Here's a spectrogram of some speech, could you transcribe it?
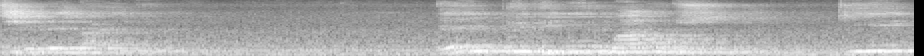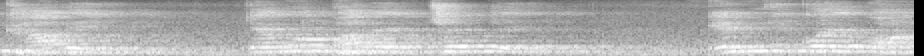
ছেড়ে যায়নি এই পৃথিবীর মানুষ কি খাবে কেমন ভাবে চলবে এমনি করে মহান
